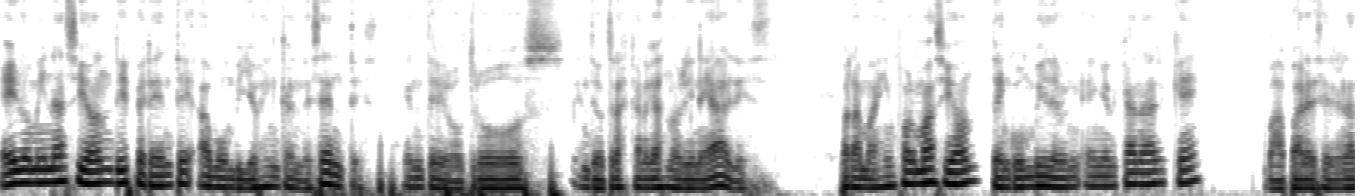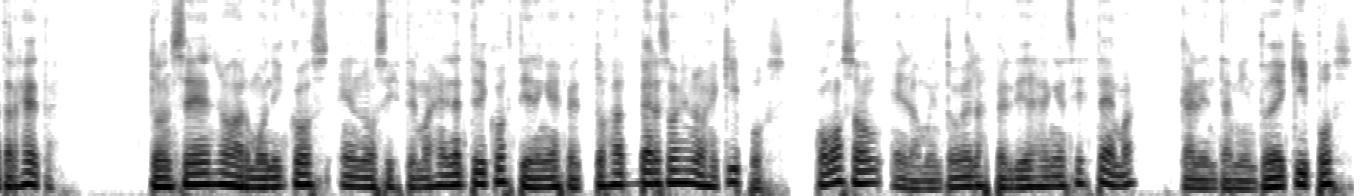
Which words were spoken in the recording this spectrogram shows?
e iluminación diferente a bombillos incandescentes, entre, otros, entre otras cargas no lineales. Para más información, tengo un video en, el canal que va a aparecer en la tarjeta. Entonces, los armónicos en los sistemas eléctricos tienen efectos adversos en los equipos, como son el aumento de las pérdidas en el sistema, calentamiento de equipos,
